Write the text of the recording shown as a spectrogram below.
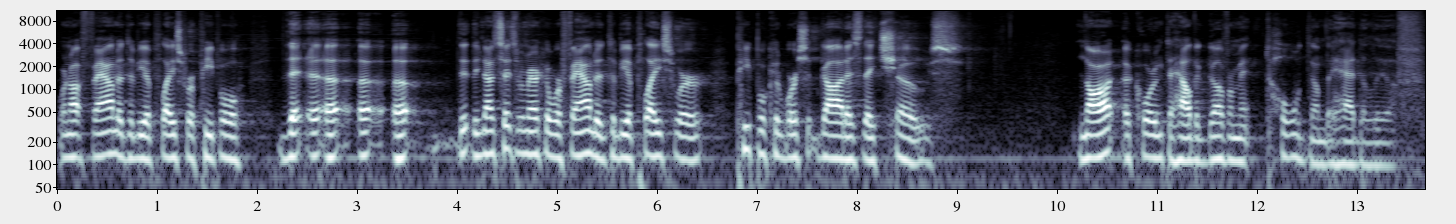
were not founded to be a place where people that uh, uh, uh, uh, the, the United States of America were founded to be a place where people could worship God as they chose, not according to how the government told them they had to live.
